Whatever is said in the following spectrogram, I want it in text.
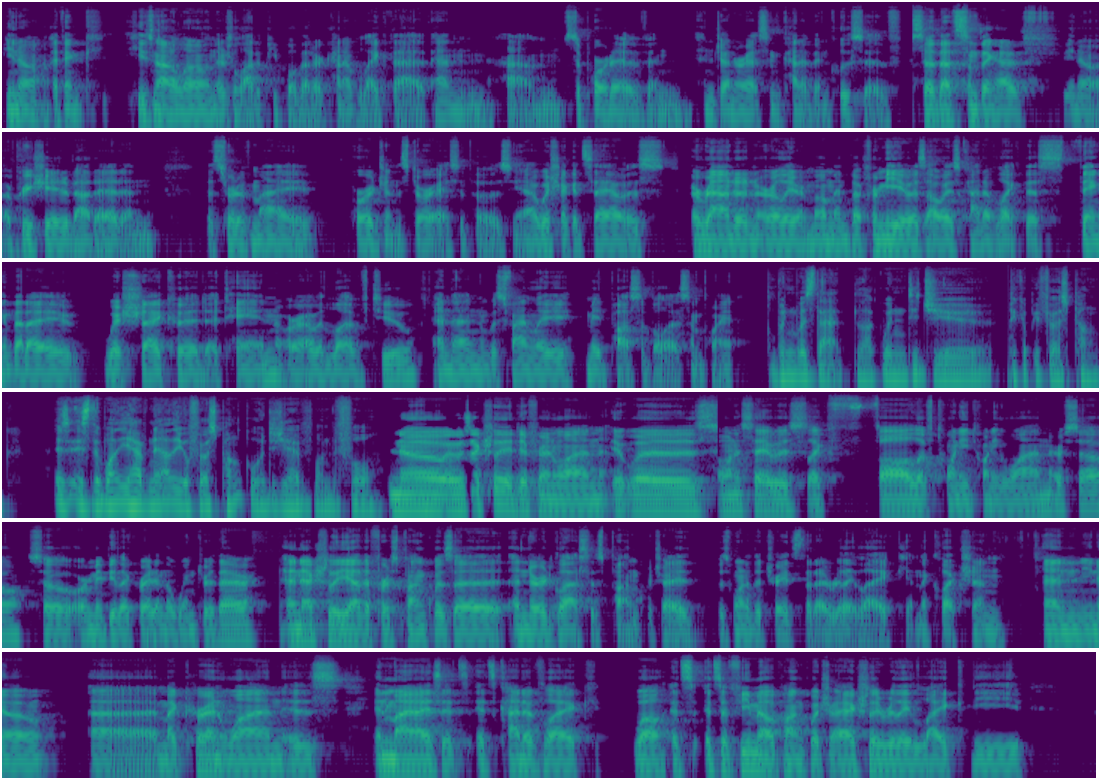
you know, I think he's not alone. There's a lot of people that are kind of like that and um, supportive and, and generous and kind of inclusive. So that's something I've you know appreciated about it, and that's sort of my origin story, I suppose. You know, I wish I could say I was around at an earlier moment, but for me, it was always kind of like this thing that I wish I could attain or I would love to, and then was finally made possible at some point. When was that? Like, when did you pick up your first punk? Is, is the one you have now your first punk, or did you have one before? No, it was actually a different one. It was, I want to say it was like fall of 2021 or so. So, or maybe like right in the winter there. And actually, yeah, the first punk was a, a nerd glasses punk, which I was one of the traits that I really like in the collection. And, you know, uh, my current one is, in my eyes, it's, it's kind of like, well, it's, it's a female punk, which I actually really like the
